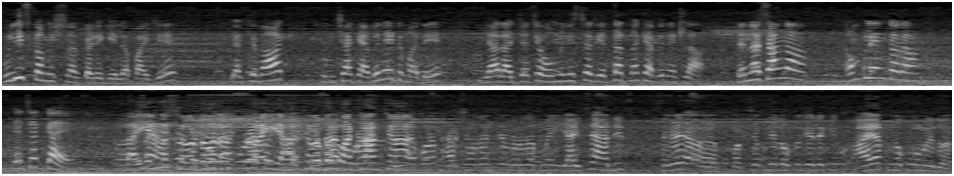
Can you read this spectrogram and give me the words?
पोलीस कमिशनरकडे गेलं पाहिजे. या किंवा तुमच्या कॅबिनेटमध्ये या राज्याचे होम मिनिस्टर येतात ना कॅबिनेटला त्यांना सांगा कंप्लेन करा. त्याच्यात काय हर्षवर्धनच्या विरोधात यायच्या आधीच सगळे पक्षातले लोक गेले की आयात नको उमेदवार.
